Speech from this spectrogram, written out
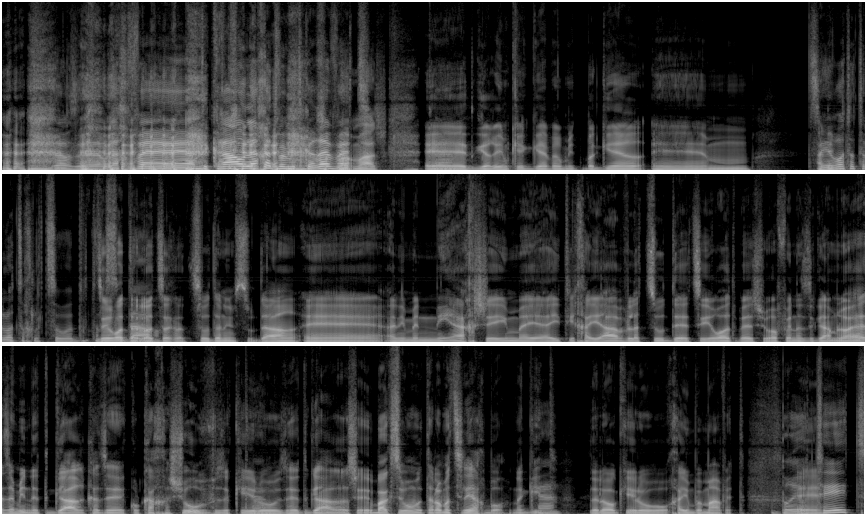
זהו, זה הולך ו... התקרה הולכת ומתקרבת. ממש. כן. אה, אתגרים כגבר מתבגר, צעירות אתה לא צריך לצוד, אתה צעירות אתה מסודר. לא צריך לצוד, אני מסודר. אה, אני מניח שאם הייתי חייב לצוד אה, צעירות באיזשהו אופן, אז גם לא היה איזה מין אתגר כזה כל כך חשוב. זה כאילו, זה אתגר שמקסימום אתה לא מצליח בו, נגיד. כן. זה לא כאילו חיים ומוות. בריאותית,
